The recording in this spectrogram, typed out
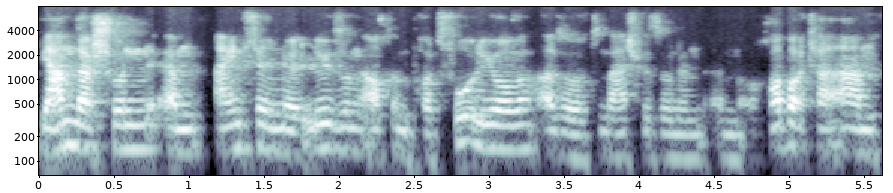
Wir haben da schon ähm, einzelne Lösungen auch im Portfolio, also zum Beispiel so einen ähm, Roboterarm,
